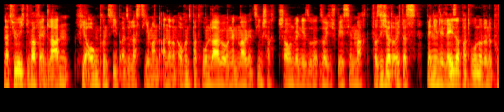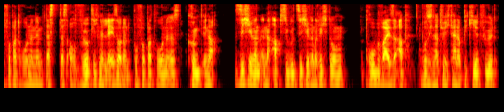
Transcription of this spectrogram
Natürlich die Waffe entladen, Vier-Augen-Prinzip, also lasst jemand anderen auch ins Patronenlager und in den Magazinschacht schauen, wenn ihr so, solche Späßchen macht. Versichert euch, dass, wenn ihr eine Laserpatrone oder eine Pufferpatrone nimmt, dass das auch wirklich eine Laser- oder eine Pufferpatrone ist. Krümmt in einer sicheren, in einer absolut sicheren Richtung probeweise ab, wo sich natürlich keiner pikiert fühlt.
